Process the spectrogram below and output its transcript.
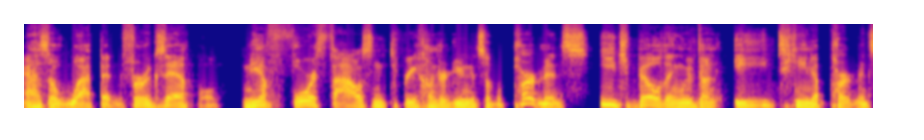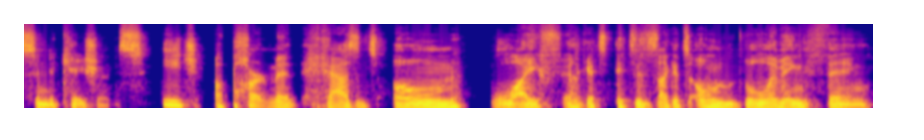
as a weapon. For example, when you have 4,300 units of apartments, each building, we've done 18 apartment syndications. Each apartment has its own life. Like it's, it's, it's like its own living thing.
